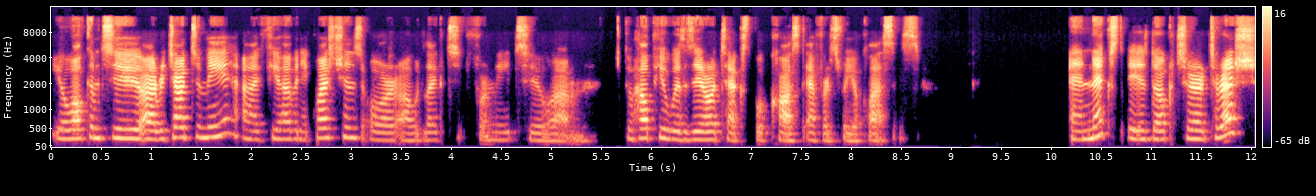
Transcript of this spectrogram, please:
You're welcome to uh, reach out to me uh, if you have any questions or uh, would like to, for me to, um, to help you with zero textbook cost efforts for your classes. And next is Dr. Teresh.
